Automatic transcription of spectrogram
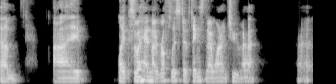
Um, I like so I had my rough list of things that I wanted to uh, uh,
